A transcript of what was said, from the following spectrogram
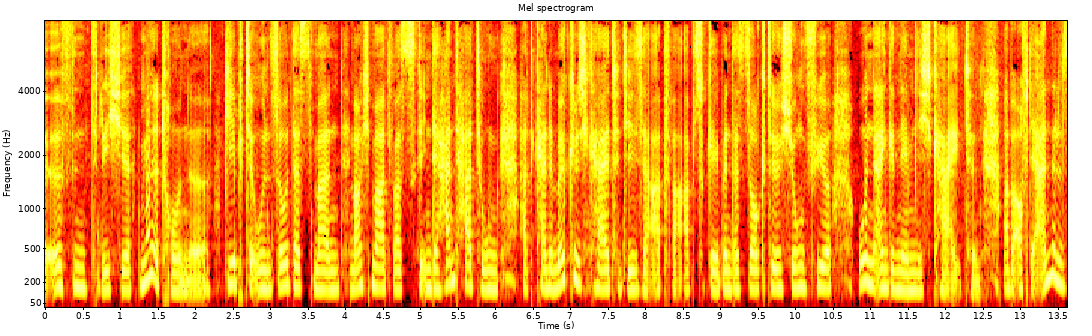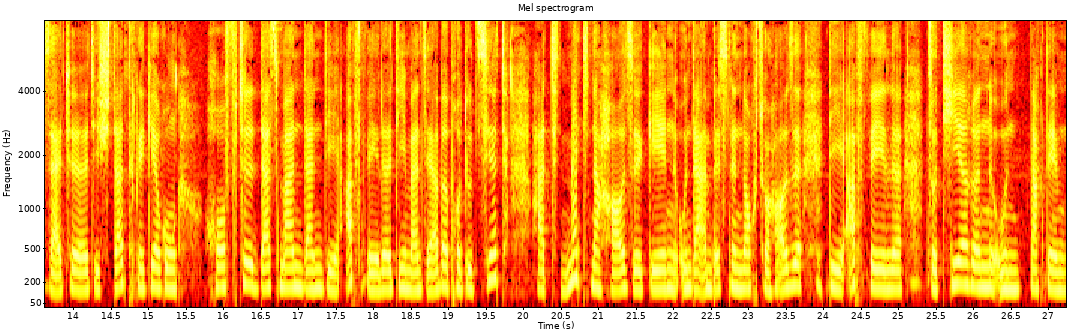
öffentliche Mülltonne gibt und so, dass man manchmal etwas in der Hand hat und hat keine Möglichkeit, diese Abfall abzugeben. Das sorgte schon für Unangenehmlichkeiten. Aber auf der anderen Seite, die Stadtregierung hoffte, dass man dann die Abfälle, die man selber produziert hat, mit nach Hause gehen und dann am besten noch zu Hause die Abfälle sortieren und nach der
